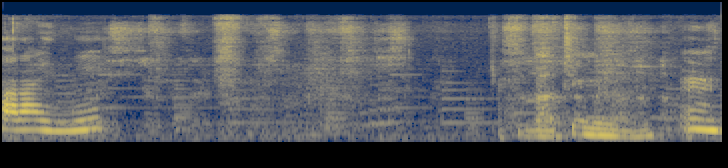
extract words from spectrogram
살아있니? 나 찍는 거니? 응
